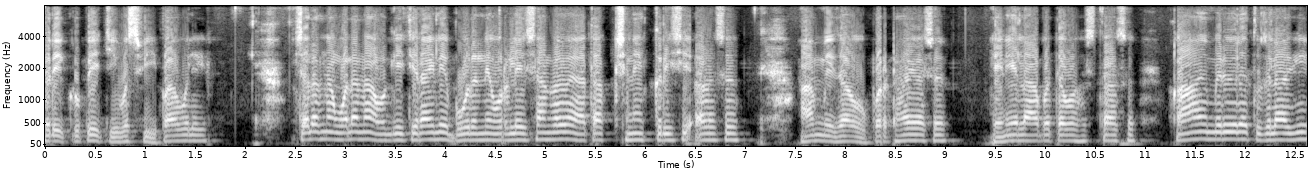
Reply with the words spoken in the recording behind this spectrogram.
तरी कृपेची वसवी पावले. चलना वलना वगेचे राहिले बोलणे उरले सांगावे आता क्षणे करीशी आळस. आम्ही जाऊ परठायास त्याने लाभ तव हस्तास. काय मिरविलं तुझ लागी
